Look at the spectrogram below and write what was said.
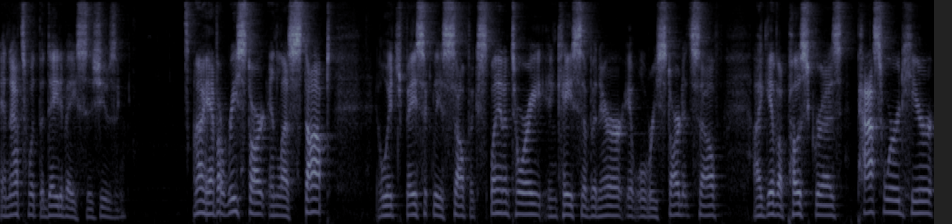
and that's what the database is using. I have a restart unless stopped, which basically is self explanatory. In case of an error, it will restart itself. I give a Postgres password here,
